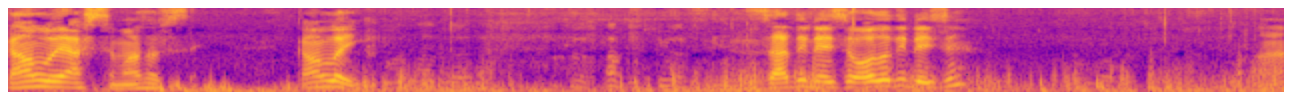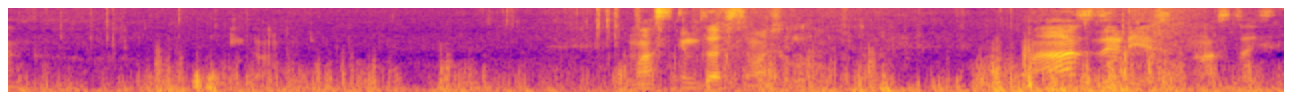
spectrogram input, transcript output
কামাল ভাই আসছে মাছ আসছে। কামাল ভাই জাতি ডাইছে অজাতি ডাইছে? হ্যাঁ? মাছ কিন্তু আসছে মার্শাল্লাহ মাছ রেডি আছে মাছ তাইছে।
